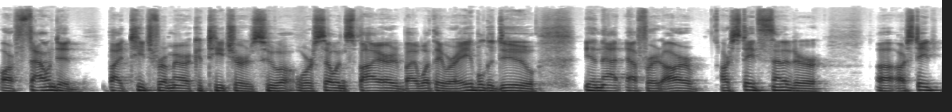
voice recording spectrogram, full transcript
are founded by Teach for America teachers who were so inspired by what they were able to do in that effort. Our our state senator, uh, our state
